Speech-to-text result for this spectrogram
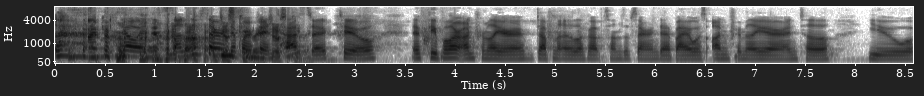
no, it's Sons of Just Serendip are kidding, just fantastic too. If people are unfamiliar, definitely look up Sons of Serendip. I was unfamiliar until you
